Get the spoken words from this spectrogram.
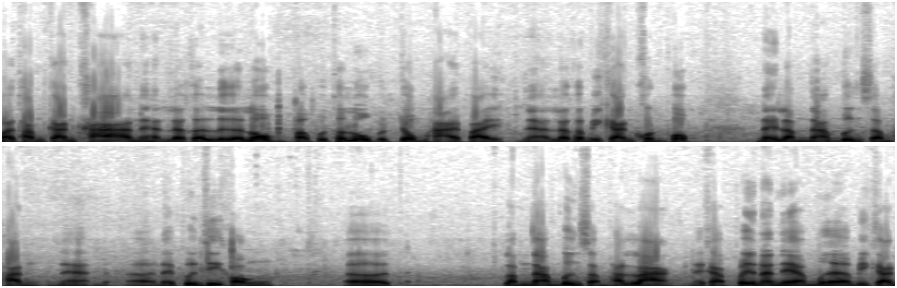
มาทำการค้านะแล้วก็เรือล่มพระพุทธรูปจมหายไปนะแล้วก็มีการค้นพบในลำน้ำบึงสัมพันธ์นะฮะในพื้นที่ของออลำน้ำบึงสัมพันธ์ล่างนะครับ เพราะฉะนั้นเนี่ยเมื่อมีการ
